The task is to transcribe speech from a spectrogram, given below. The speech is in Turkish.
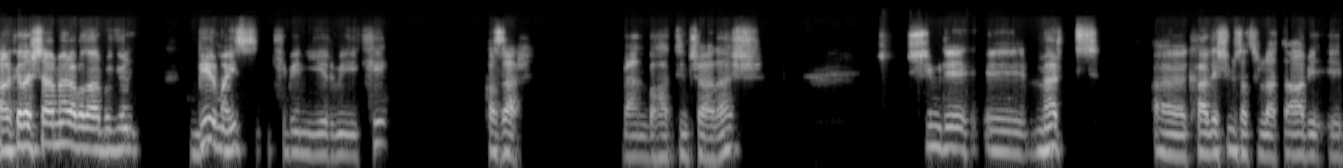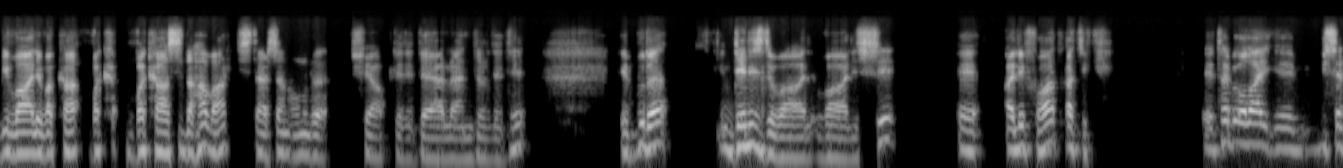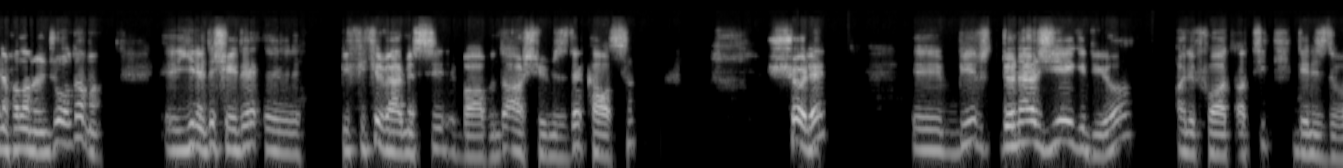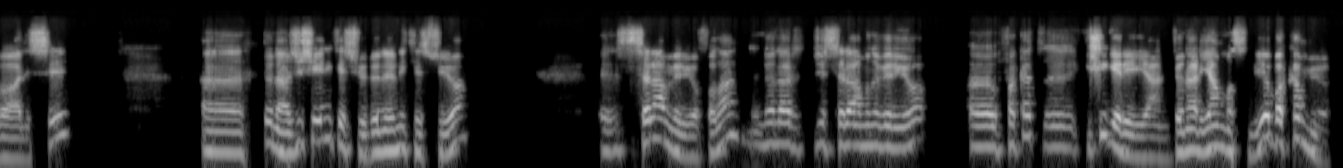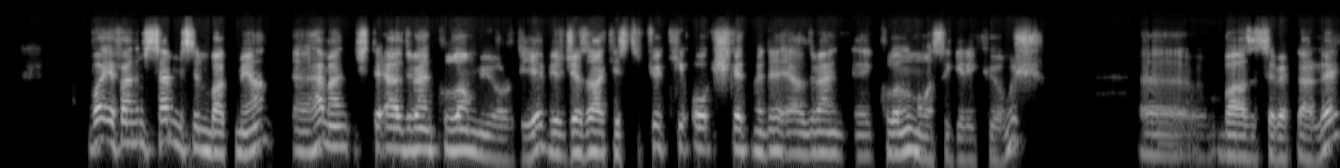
Arkadaşlar merhabalar. Bugün 1 Mayıs 2022 Pazar. Ben Bahattin Çağdaş. Şimdi e, Mert e, kardeşimiz hatırlattı. Abi e, bir vali vaka, vaka, vakası daha var. İstersen onu da şey yap dedi, değerlendir dedi. E, bu da Denizli vali, valisi e, Ali Fuat Atik. E, tabii olay e, bir sene falan önce oldu ama e, yine de şeyde e, bir fikir vermesi babında arşivimizde kalsın. Şöyle e, bir dönerciye gidiyor Ali Fuat Atik Denizli valisi. E, dönerci şeyini kesiyor, dönerini kesiyor. E, selam veriyor falan. Dönerci selamını veriyor. E, fakat e, işi gereği yani döner yanmasın diye bakamıyor. Vay efendim sen misin bakmayan? E, hemen işte eldiven kullanmıyor diye bir ceza kestiriyor ki o işletmede eldiven e, kullanılmaması gerekiyormuş e, bazı sebeplerle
